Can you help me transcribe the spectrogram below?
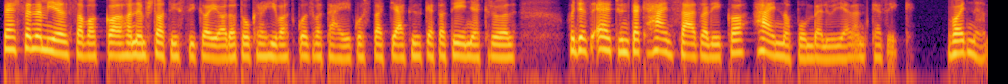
Persze nem ilyen szavakkal, hanem statisztikai adatokra hivatkozva tájékoztatják őket a tényekről, hogy az eltűntek hány százaléka hány napon belül jelentkezik. Vagy nem.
